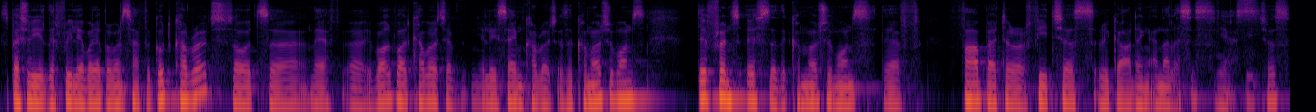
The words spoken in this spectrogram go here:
especially the freely available ones have a good coverage. So it's uh, they have uh, worldwide coverage, have nearly the same coverage as the commercial ones. Difference is that the commercial ones they have far better features regarding analysis yes. features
